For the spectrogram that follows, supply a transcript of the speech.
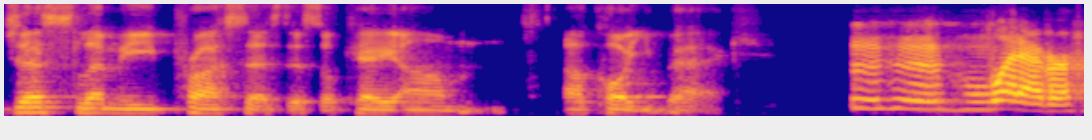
just let me process this, okay? Um I'll call you back. Mm hmm, whatever.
